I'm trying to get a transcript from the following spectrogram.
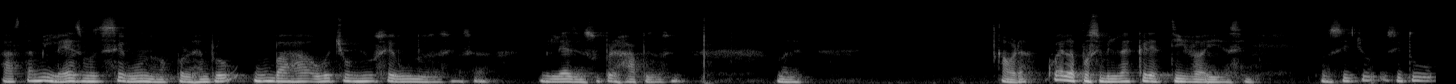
Hasta milésimos de segundo, por exemplo, 1 barra 8 mil segundos, assim, ou seja, milésimos, super rápido, assim, vale? Agora, qual é a possibilidade criativa aí, assim? Então, se tu, se tu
